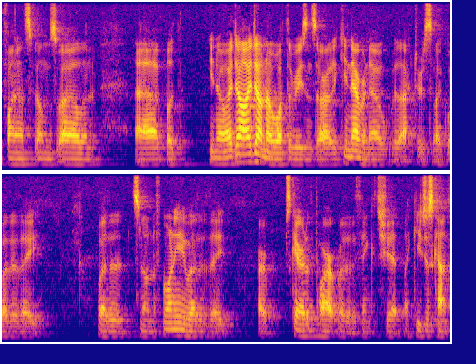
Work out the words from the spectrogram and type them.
finance film as well. And uh, but you know, I don't, I don't know what the reasons are. Like you never know with actors, like whether they whether it's not enough money, whether they are scared of the part, whether they think it's shit. Like you just can't.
